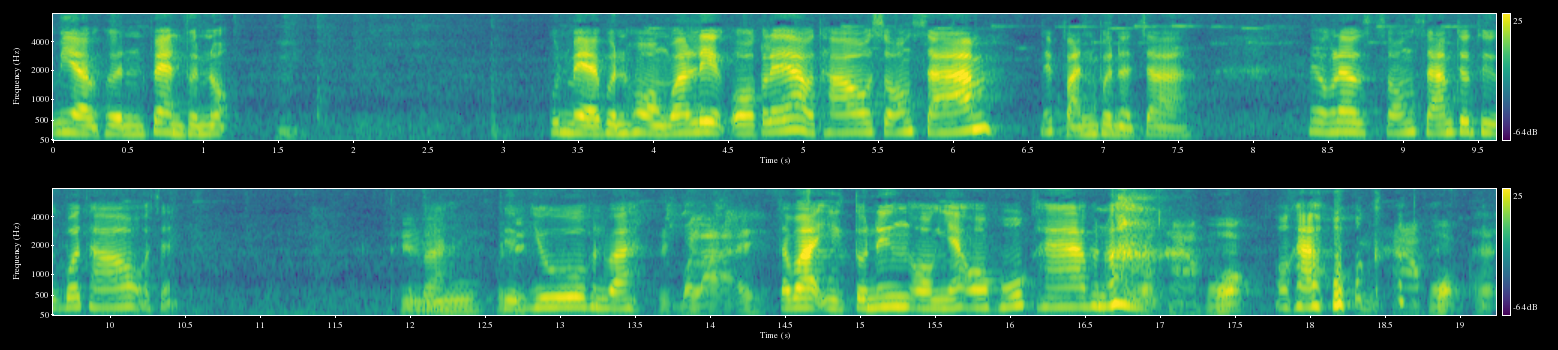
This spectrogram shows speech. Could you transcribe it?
เมียเพิ่นแฟนเพิ่นเนาะอืมคุณแม่เพิ่นห้องว่าเลขออกแล้วเท้าสองสามในฝันเพิ่นอะจ้าเล ขออกแล้วสองสามจนถือบ่เท้าว่าซั่นถืเพิ่อนว่าอยู่ถืออยู่เพิ่นว่าถือบ่หลาย แต่ว่าอีกตัวหนึงออกหยังออกหกห้าเพิ่นว่าออกหาหกออกห้าหกหาหกเออ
